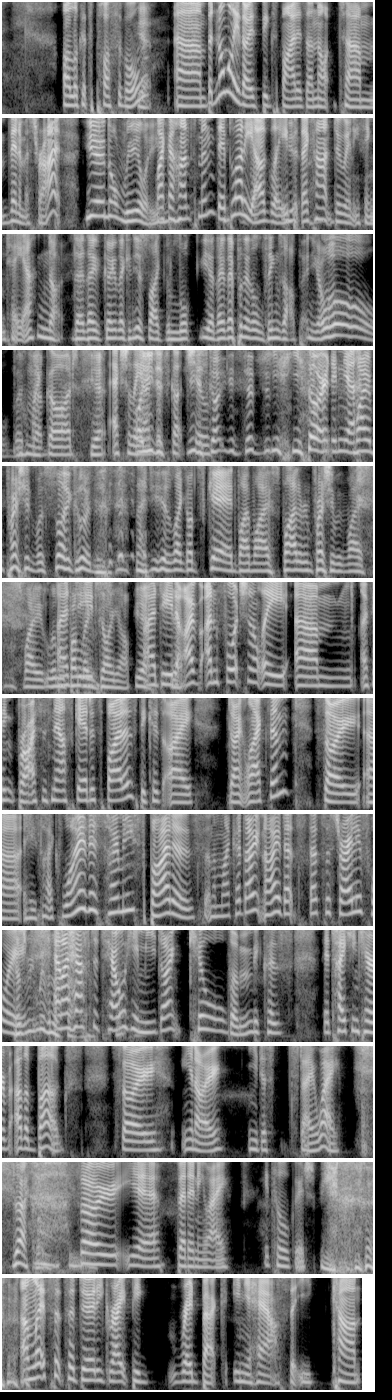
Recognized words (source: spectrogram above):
Oh, look, it's possible. Yeah. Um, but normally those big spiders are not um, venomous, right? Yeah, not really. Like a huntsman, they're bloody ugly, but they can't do anything to you. No, they, they they they can just like look. Yeah, they, they put their little things up, and you go, oh, but, Oh my uh, god! Yeah, Actually, Oh, I you just, got you chills. just got. You, ju- you, you saw it, didn't you? my impression was so good that you just like got scared by my spider impression with my my little I front did. legs going up. Yes, I did. yeah. I've unfortunately, um, I think Bryce is now scared of spiders because I don't like them. So uh, he's like, "Why are there so many spiders?" And I'm like, "I don't know. That's that's Australia for you." 'Cause we live in and I have to tell him, you don't kill them because they're taking care of other bugs. So you know, you just stay away. exactly. So yeah, but anyway, it's all good. Unless it's a dirty, great big redback in your house that you can't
